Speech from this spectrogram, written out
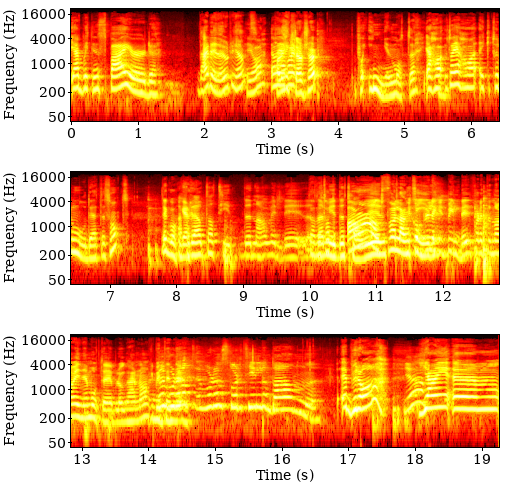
Jeg har blitt inspired. Det er det du har gjort, ikke sant? Ja, ja, har du hekla den sjøl? På ingen måte. Jeg har, vet du jeg har ikke tålmodighet til sånt. Det går Ja, for det ikke. har tatt tid. Den er jo veldig Det, Det er mye detaljer. altfor lang tid. Vi kommer til å legge ut bilder, for dette nå er vi inne i moteblogg her nå. Men hvordan, hvordan står det til om dagen? Eh, Bra! Yeah. Jeg um,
